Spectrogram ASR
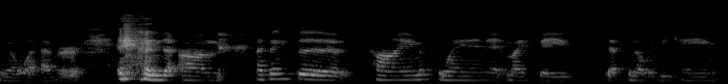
you know, whatever. And um, I think the time when it, my faith definitely became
